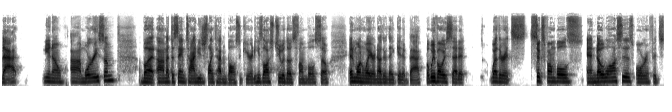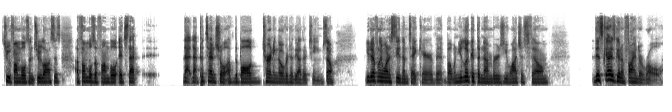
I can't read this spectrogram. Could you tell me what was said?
that you know um, worrisome. But um, at the same time, you just like having ball security. He's lost two of those fumbles, so in one way or another, they get it back. But we've always said it: whether it's six fumbles and no losses or if it's two fumbles and two losses a fumble's a fumble. It's that that that potential of the ball turning over to the other team. So you definitely want to see them take care of it. But when you look at the numbers you watch his film this guy's going to find a role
